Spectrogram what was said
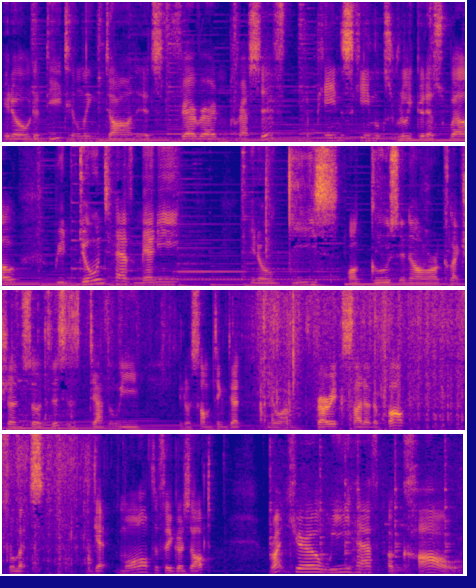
you know the detailing done. It's very very impressive. The paint scheme looks really good as well. We don't have many you know geese or goose in our collection so this is definitely you know something that you know i'm very excited about. So let's get more of the figures out. Right here we have a cow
